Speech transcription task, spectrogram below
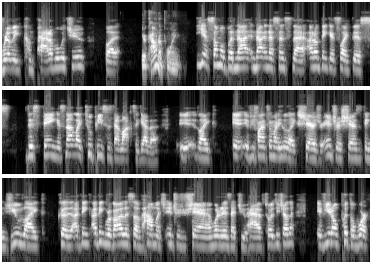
really compatible with you, but your counterpoint yeah, somewhat, but not not in the sense that I don't think it's like this this thing. It's not like two pieces that lock together. It, like if you find somebody who like shares your interests, shares the things you like, because I think I think regardless of how much interest you share and what it is that you have towards each other, if you don't put the work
